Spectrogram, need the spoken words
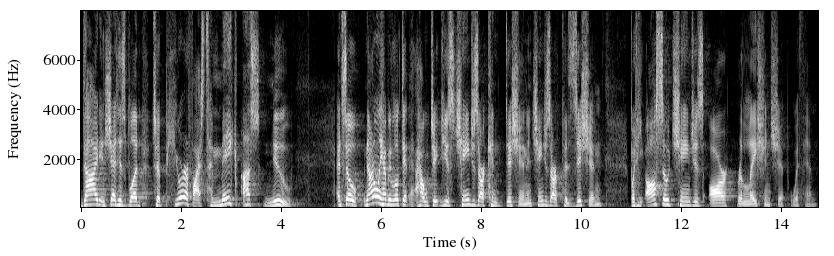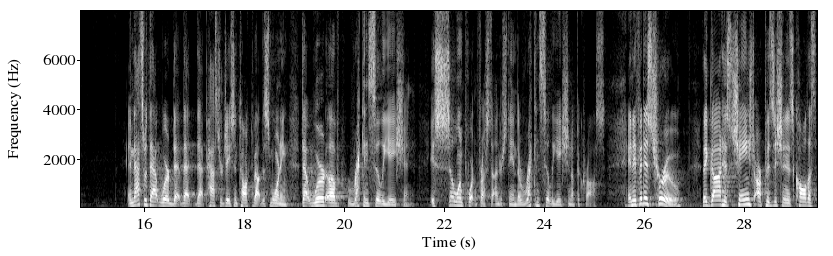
died and shed his blood to purify us, to make us new. And so, not only have we looked at how Jesus changes our condition and changes our position, but he also changes our relationship with him. And that's what that word that, that, that Pastor Jason talked about this morning, that word of reconciliation, is so important for us to understand the reconciliation of the cross. And if it is true that God has changed our position has called us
